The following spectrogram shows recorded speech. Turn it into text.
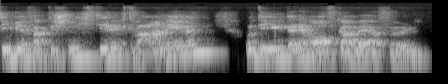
die wir faktisch nicht direkt wahrnehmen und die irgendeine Aufgabe erfüllen.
